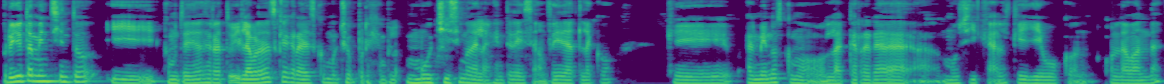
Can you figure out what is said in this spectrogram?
Pero yo también siento, y como te decía hace rato, y la verdad es que agradezco mucho, por ejemplo, muchísimo de la gente de San Fe de Atlaco, que al menos como la carrera musical que llevo con, con la banda,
